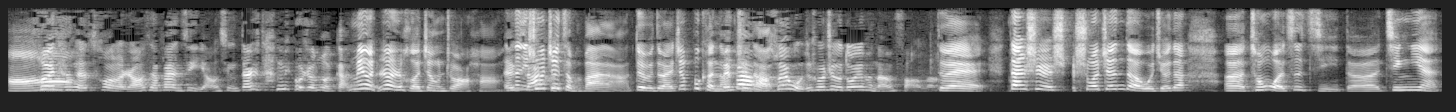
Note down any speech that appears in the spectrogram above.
哦所以他才测了，然后才发现自己阳性，但是他没有任何感觉，没有任何症状哈，那你说这怎么办啊？对不对？这不可能没办法，所以我就说这个东西很难防的。对，但是说真的，我觉得，呃，从我自己的经经验，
